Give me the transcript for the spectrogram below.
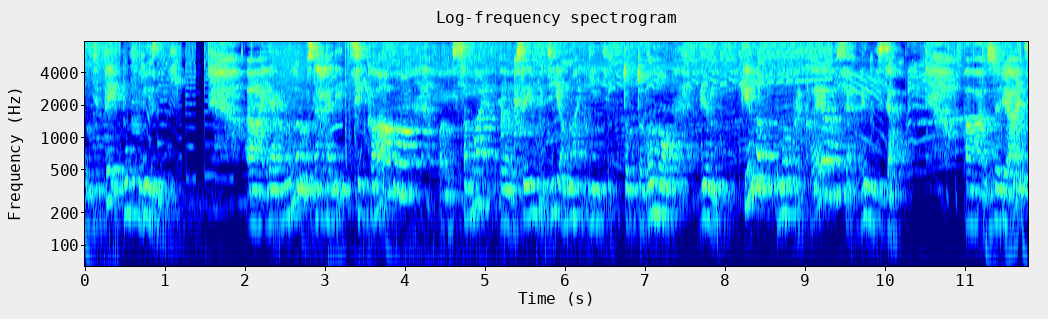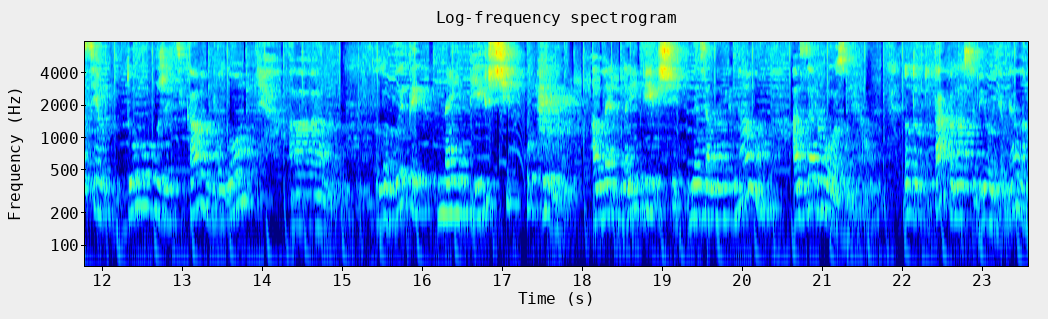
у дітей був різний. А Яромиру взагалі цікаво сама е, взаємодія магнітів. Тобто воно він кинув, воно приклеїлося, він взяв. А зорянці дуже цікаво було ловити найбільші купюри, але найбільші не за номіналом, а за розміром. Ну тобто так вона собі уявляла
